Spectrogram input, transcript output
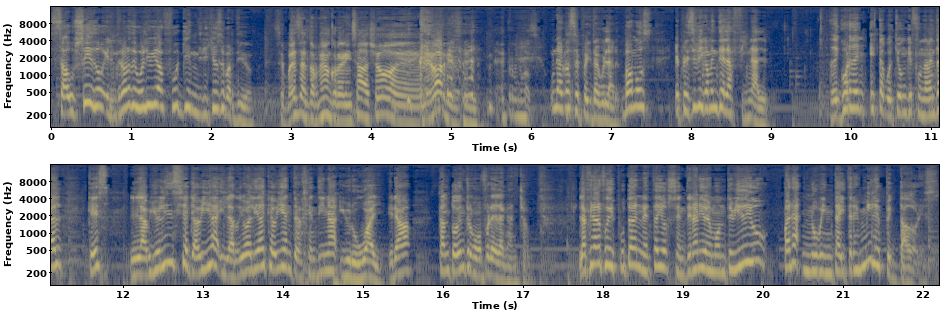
Saucedo, el entrenador de Bolivia, fue quien dirigió ese partido. Se parece al torneo que organizaba yo eh, en el barrio. Una cosa espectacular. Vamos específicamente a la final. Recuerden esta cuestión que es fundamental, que es la violencia que había y la rivalidad que había entre Argentina y Uruguay. Era tanto dentro como fuera de la cancha. La final fue disputada en el Estadio Centenario de Montevideo para 93.000 espectadores.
